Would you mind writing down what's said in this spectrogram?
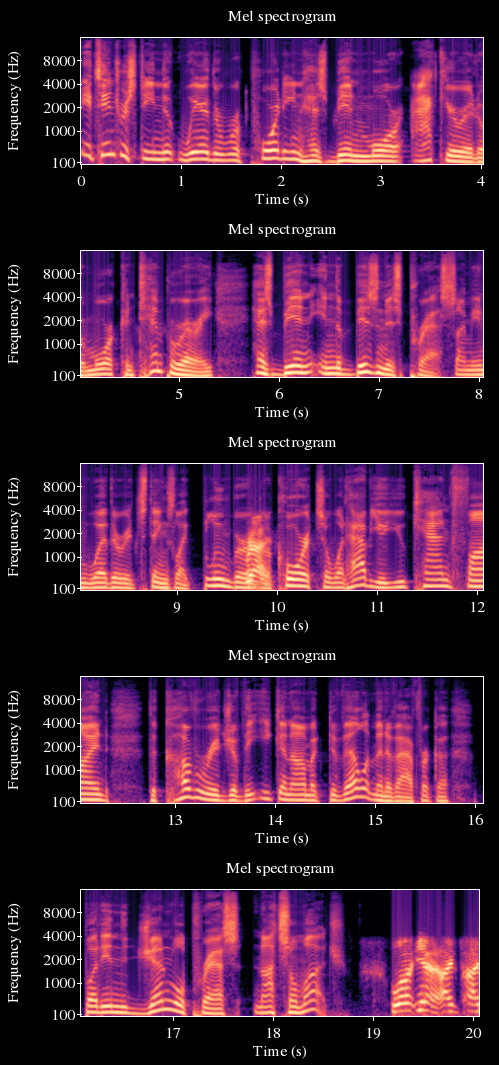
It's interesting that where the reporting has been more accurate or more contemporary has been in the business press. I mean, whether it's things like Bloomberg right. or Quartz or what have you, you can find the coverage of the economic development of Africa, but in the general press, not so much. Well, yeah, I I,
